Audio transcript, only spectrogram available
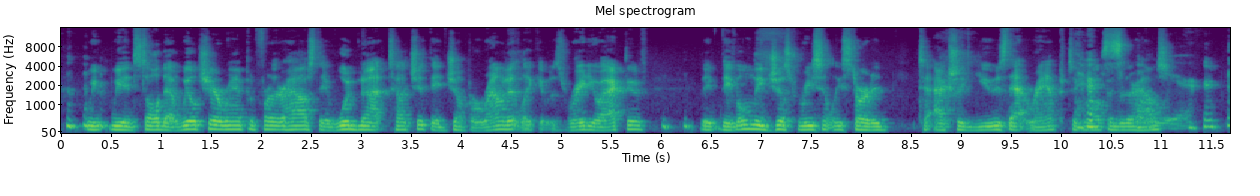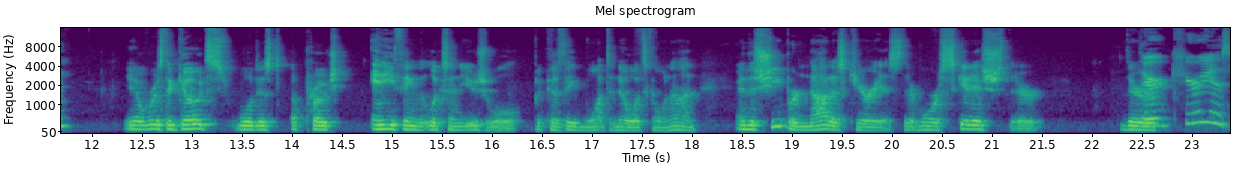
we, we installed that wheelchair ramp in front of their house. They would not touch it. They jump around it like it was radioactive. They, they've only just recently started to actually use that ramp to go They're up into their so house. Weird. You know, whereas the goats will just approach anything that looks unusual because they want to know what's going on. And the sheep are not as curious. They're more skittish. They're they're, They're curious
